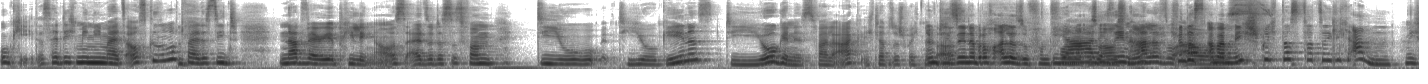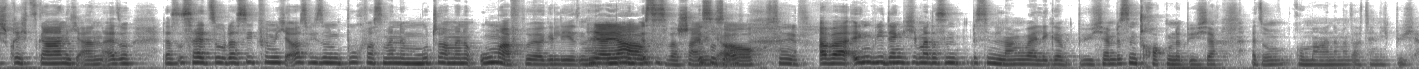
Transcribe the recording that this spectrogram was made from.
okay, das hätte ich mir niemals ausgesucht, weil das sieht not very appealing aus. Also das ist vom Dio, Diogenes, Diogenes Verlag. Ich glaube, so spricht man Und die aus. sehen aber doch alle so von vorne ja, so die aus. sehen ne? alle so ich finde aus. Das, aber mich spricht das tatsächlich an. Mich spricht es gar nicht an. Also das ist halt so, das sieht für mich aus wie so ein Buch, was meine Mutter und meine Oma früher gelesen hätten. Ja, ja. Und ist es wahrscheinlich ist es auch. auch. Safe. Aber irgendwie denke ich immer, das sind ein bisschen langweilige Bücher, ein bisschen trockene Bücher. Also Romane, man sagt ja nicht Bücher.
